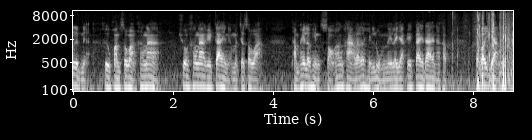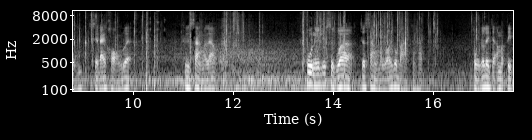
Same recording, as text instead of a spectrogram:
มืดๆเนี่ยคือความสว่างข้างหน้าช่วงข้างหน้าใกล้ๆเนี่ยมันจะสว่างทำให้เราเห็นสองข้างทางแล้วก็เห็นหลุมในระยะใกล้ ๆ ได้นะครับ แล้วก็อย่างหนึงผมเสียดายของด้วย คือสั่งมาแล้ว คู่นี้รู้สึกว่าจะสั่งมาร้อยกว่าบาทนะครับ ผมก็เลยจะเอามาติด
